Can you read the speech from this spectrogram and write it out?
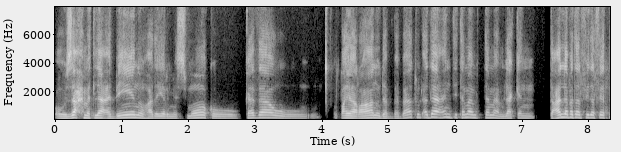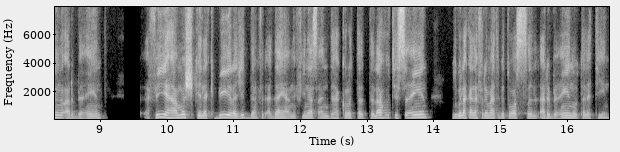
وزحمة لاعبين وهذا يرمي سموك وكذا وطيران ودبابات والأداء عندي تمام التمام. لكن Field 2042 فيها مشكلة كبيرة جدا في الأداء. يعني في ناس عندها كروت 3090 وتقول لك أنا فريماتي بتوصل 40 و30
